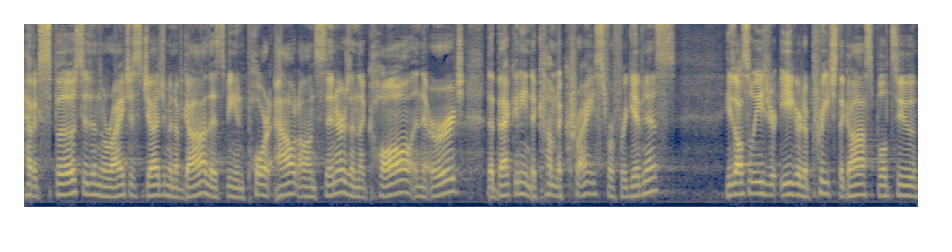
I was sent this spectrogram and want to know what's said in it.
have exposed to them the righteous judgment of God that's being poured out on sinners, and the call and the urge, the beckoning to come to Christ for forgiveness. He's also eager, eager to preach the gospel to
